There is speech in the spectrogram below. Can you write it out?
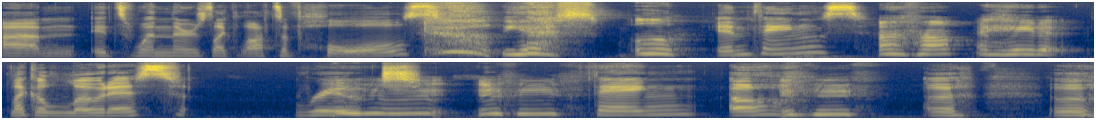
Um, it's when there's like lots of holes Yes. Ugh. in things, Uh huh. I hate it. like a lotus root Mm-hmm, thing. Oh, ugh, ugh.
